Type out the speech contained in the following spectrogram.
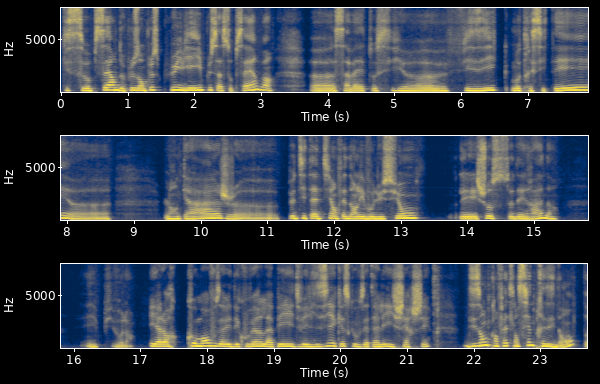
qui s'observe de plus en plus. Plus il vieillit, plus ça s'observe. Ça va être aussi physique, motricité, langage. euh, petit à petit, en fait, dans l'évolution, les choses se dégradent. Et puis voilà. Et alors, comment vous avez découvert l'API de Vélizy et qu'est-ce que vous êtes allé y chercher? Disons qu'en fait, l'ancienne présidente,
